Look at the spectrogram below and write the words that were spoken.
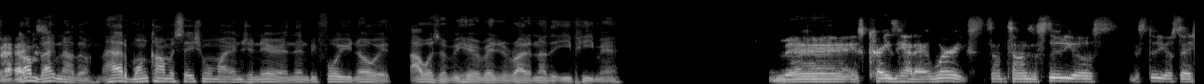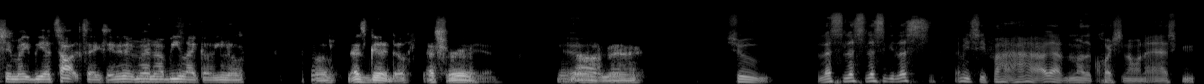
I'm back now though. I had one conversation with my engineer, and then before you know it, I was over here ready to write another EP, man. Man, it's crazy how that works. Sometimes the studios, the studio session might be a talk section, and it might not be like a, you know. So that's good though. That's for real. Yeah. yeah. Nah, man. Shoot, let's let's let's let's let me see if I I got another question I want to ask you.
